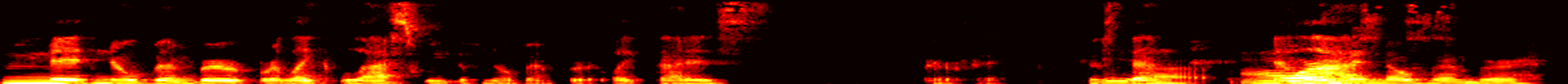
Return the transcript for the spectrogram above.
mid-November or like last week of November. Like that is perfect because then Yeah, it more lasts. mid-November.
